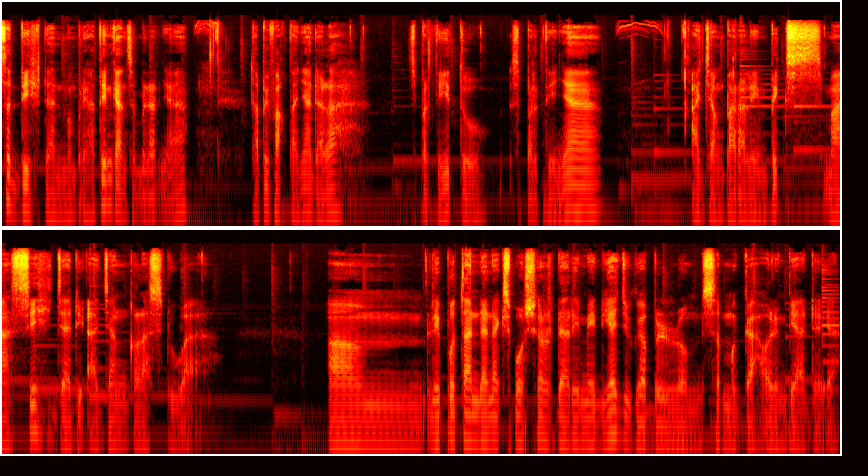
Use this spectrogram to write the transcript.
sedih dan memprihatinkan sebenarnya, tapi faktanya adalah seperti itu. Sepertinya ajang Paralympics masih jadi ajang kelas 2 um, liputan dan exposure dari media juga belum semegah Olimpiade ya.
